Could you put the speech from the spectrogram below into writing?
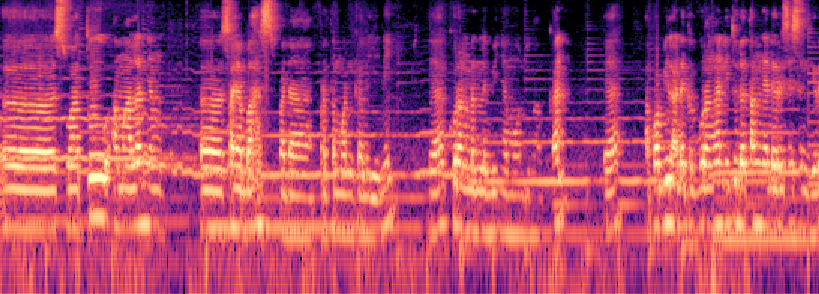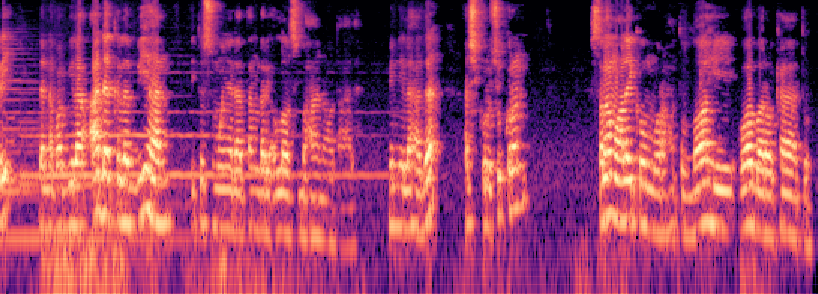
uh, suatu amalan yang uh, saya bahas pada pertemuan kali ini. Ya, kurang dan lebihnya mohon dimaafkan. Ya, apabila ada kekurangan itu datangnya dari saya sendiri dan apabila ada kelebihan itu semuanya datang dari Allah Subhanahu wa taala. Minillah hada, ashkuru syukran. Assalamualaikum warahmatullahi wabarakatuh.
